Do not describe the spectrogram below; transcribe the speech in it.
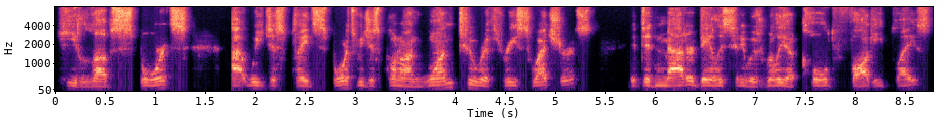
He loves sports. Uh, we just played sports. We just put on one, two, or three sweatshirts. It didn't matter. Daly City was really a cold, foggy place.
